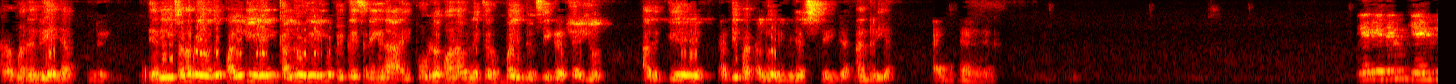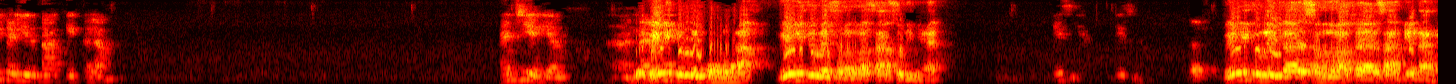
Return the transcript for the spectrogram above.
ரொம்ப நன்றி ஐயா நன்றி. நீங்க சொன்னபடி வந்து பள்ளியிலையும் கல்லூரியிலையும் போய் பேசுனீங்கன்னா இப்ப உள்ள மாணவர்களுக்கு ரொம்ப இந்த விஷயங்கள் தெரியும். அதுக்கு கண்டிப்பா கல்லூரி முயற்சி செய்யுங்க. நன்றி. வேற ஏதேனும் கேள்விகள் இருந்தா கேட்கலாம். நன்றி ஐயா. வேலிக்கருவை சம்பந்தமா வேலிக்கருவை சம்பந்தமா சார் சொன்னீங்க. வேலிக்குருளை சம்பந்தமா சார் கேட்டாங்க.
